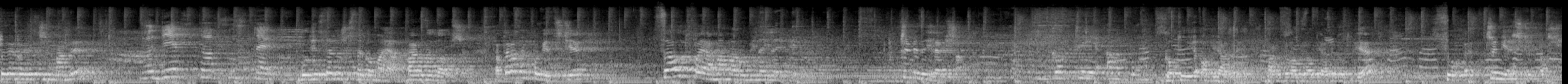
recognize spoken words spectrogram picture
Którego jest dzień mamy? 26. 26 maja. Bardzo dobrze. A teraz mi powiedzcie, co twoja mama robi najlepiej? Czym jest najlepsza? Gotuję obiad. Gotuje obiady. Bardzo dobre obiady gotuje. Super. Czym jeszcze proszę?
